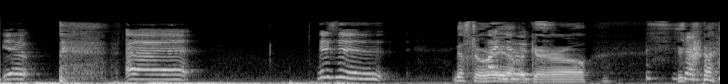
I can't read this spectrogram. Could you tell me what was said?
Yep. Uh, this is The story of a girl who Shut- cried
